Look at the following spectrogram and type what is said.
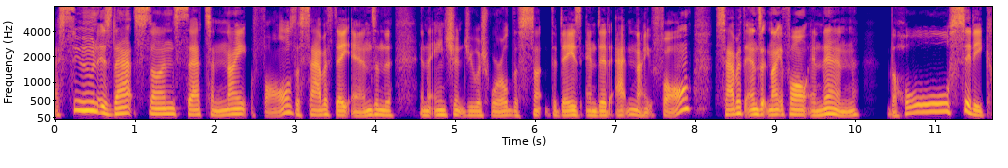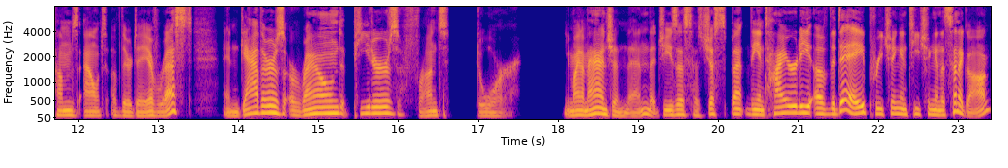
as soon as that sun sets and night falls, the Sabbath day ends. In the, in the ancient Jewish world, the, sun, the days ended at nightfall. Sabbath ends at nightfall, and then the whole city comes out of their day of rest and gathers around Peter's front door. You might imagine then that Jesus has just spent the entirety of the day preaching and teaching in the synagogue,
